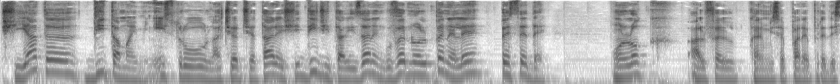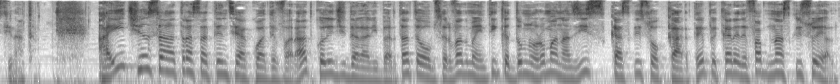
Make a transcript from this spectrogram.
și iată, dita mai ministru la cercetare și digitalizare în guvernul PNL-PSD. Un loc, altfel, care mi se pare predestinat. Aici însă a atras atenția cu adevărat. Colegii de la Libertate au observat mai întâi că domnul Roman a zis că a scris o carte pe care de fapt n-a scris-o el.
